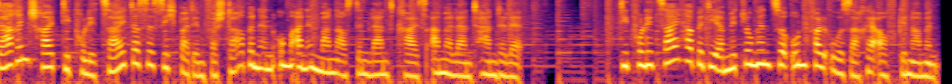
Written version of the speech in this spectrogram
Darin schreibt die Polizei, dass es sich bei dem Verstorbenen um einen Mann aus dem Landkreis Ammerland handele. Die Polizei habe die Ermittlungen zur Unfallursache aufgenommen.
